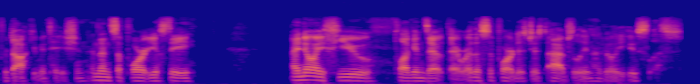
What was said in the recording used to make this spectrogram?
for documentation. And then support, you'll see I know a few plugins out there where the support is just absolutely and utterly useless.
